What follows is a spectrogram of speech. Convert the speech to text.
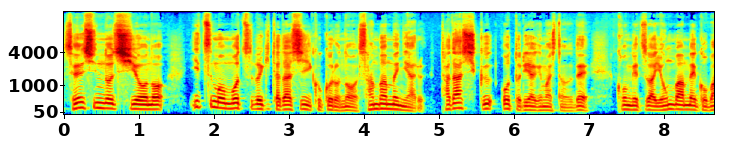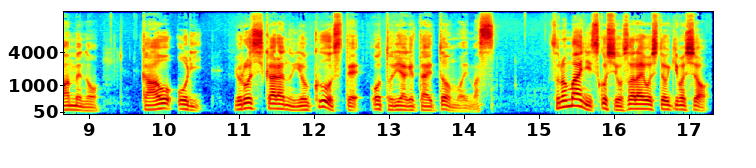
先進の仕様のいつも持つべき正しい心の3番目にある正しくを取り上げましたので今月は4番目5番目の我を折りよろしからぬ欲を捨てを取り上げたいと思います。その前に少しおさらいをしておきましょ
